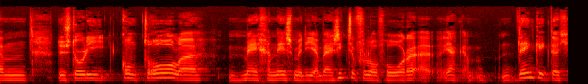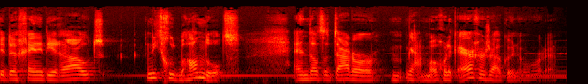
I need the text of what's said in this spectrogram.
Um, dus door die controlemechanismen die bij ziekteverlof horen, uh, ja, denk ik dat je degene die rouwt niet goed behandelt. En dat het daardoor ja, mogelijk erger zou kunnen worden.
